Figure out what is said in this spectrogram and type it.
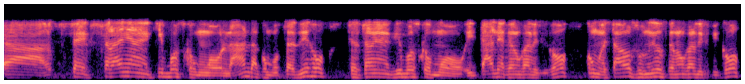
ah, se extrañan equipos como Holanda, como usted dijo, se extrañan equipos como Italia que no calificó, como Estados Unidos que no calificó.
